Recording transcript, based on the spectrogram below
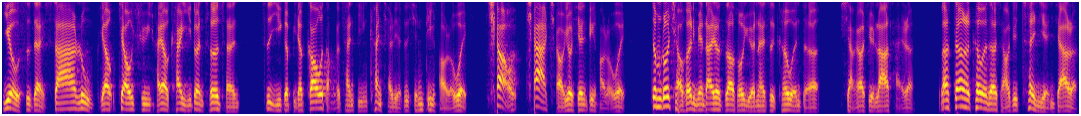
又是在沙鹿郊郊区，还要开一段车程，是一个比较高档的餐厅，看起来也是先订好了位，巧恰巧又先订好了位，这么多巧合里面，大家就知道说，原来是柯文哲想要去拉台了，那这样的柯文哲想要去蹭严家了，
